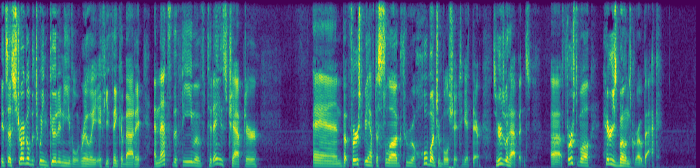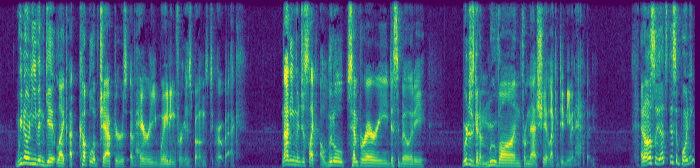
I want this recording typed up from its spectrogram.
It's a struggle between good and evil, really, if you think about it. And that's the theme of today's chapter. And but first, we have to slug through a whole bunch of bullshit to get there. So here's what happens. Uh, first of all, Harry's bones grow back. We don't even get like a couple of chapters of Harry waiting for his bones to grow back. Not even just like a little temporary disability we're just gonna move on from that shit like it didn't even happen. And honestly, that's disappointing.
